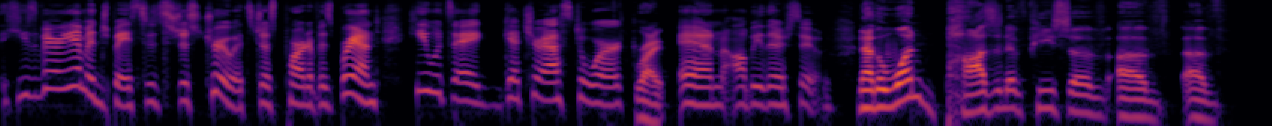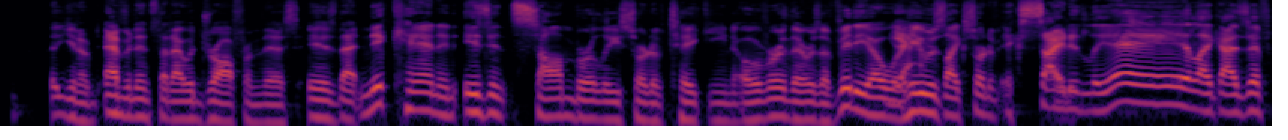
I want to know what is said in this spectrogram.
He's very image based. It's just true. It's just part of his brand. He would say, "Get your ass to work, Right. and I'll be there soon." Now, the one positive piece of of of you know evidence that I would draw from this is that Nick Cannon isn't somberly sort of taking over. There was a video where he was like sort of excitedly, hey, like as if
